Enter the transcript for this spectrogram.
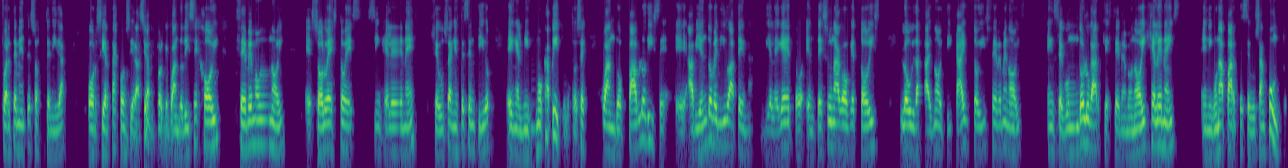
fuertemente sostenida por ciertas consideraciones, porque cuando dice hoy, sebe monoi, eh, solo esto es sin gelené, se usa en este sentido en el mismo capítulo. Entonces, cuando Pablo dice, eh, habiendo venido a Atenas, dielegeto, en te sunagoge tois loudainoti, kai tois sebemenois, en segundo lugar, que sebemenoi gelenéis, en ninguna parte se usan juntos.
